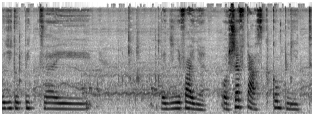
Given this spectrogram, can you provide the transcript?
Obudzi tą pizzę i będzie niefajnie. O, szef task complete.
